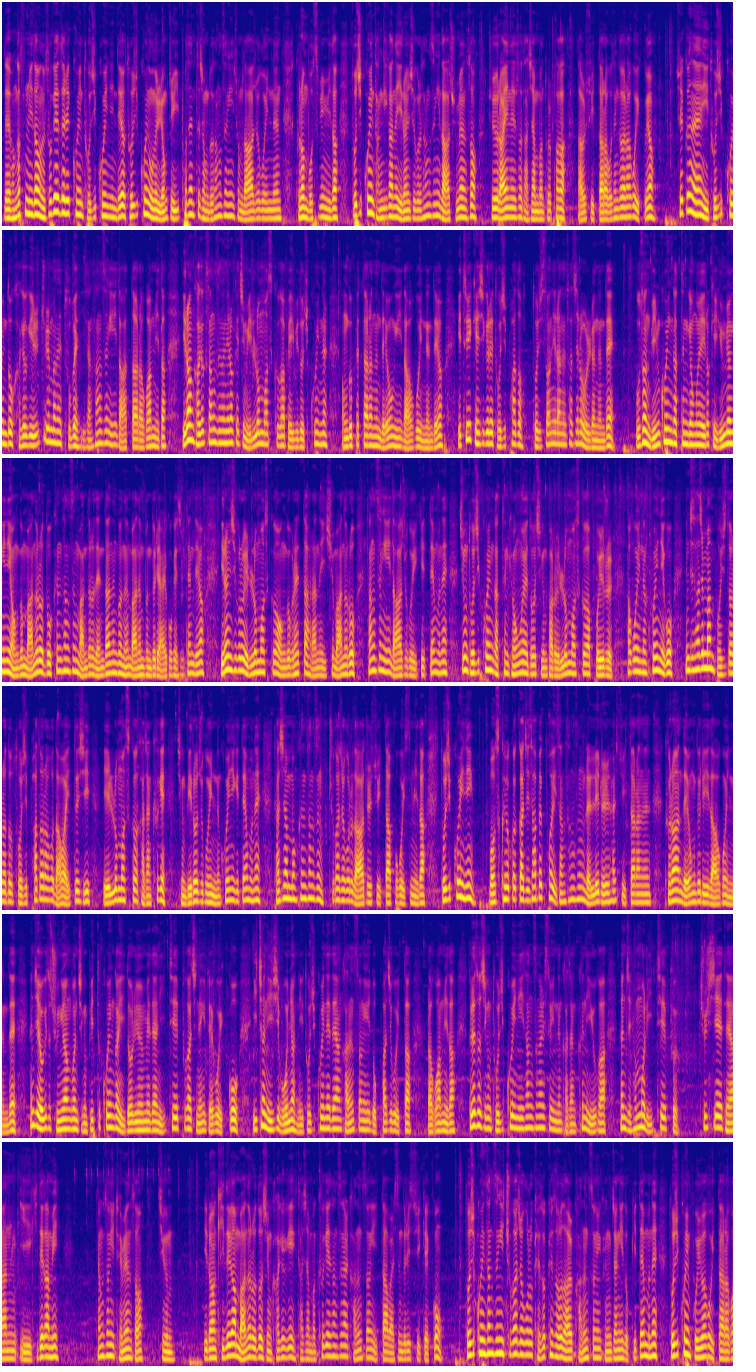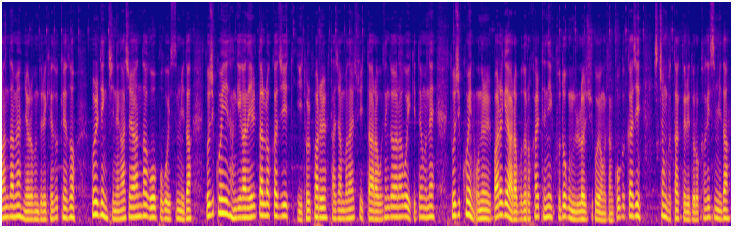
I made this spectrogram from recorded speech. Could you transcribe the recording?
네, 반갑습니다. 오늘 소개해드릴 코인 도지코인인데요. 도지코인 오늘 0.2% 정도 상승이 좀 나와주고 있는 그런 모습입니다. 도지코인 단기간에 이런 식으로 상승이 나와주면서 주요 라인에서 다시 한번 돌파가 나올 수 있다라고 생각을 하고 있고요. 최근에 이 도지코인도 가격이 일주일 만에 두 배 이상 상승이 나왔다라고 합니다. 이런 가격 상승은 이렇게 지금 일론 머스크가 베이비 도지코인을 언급했다라는 내용이 나오고 있는데요. 이 트윗 게시글에 도지파더, 도지선이라는 사진을 올렸는데 우선 밈코인 같은 경우에 이렇게 유명인이 언급만으로도 큰 상승 만들어낸다는 거는 많은 분들이 알고 계실 텐데요. 이런 식으로 일론 머스크가 언급을 했다라는 이슈만으로 상승이 나와주고 있기 때문에 지금 도지코인 같은 경우에도 지금 바로 일론 머스크가 보유를 하고 있는 코인이고 현재 사진만 보시더라도 도지 파더라고 나와 있듯이 이 일론 머스크가 가장 크게 지금 밀어주고 있는 코인이기 때문에 다시 한번 큰 상승 추가적으로 나와줄 수 있다 보고 있습니다. 도지코인이 머스크 효과까지 400% 이상 상승 랠리를 할 수 있다라는 그 러한 내용들이 나오고 있는데 현재 여기서 중요한 건 지금 비트코인과 이더리움에 대한 ETF가 진행이 되고 있고 2025년 이 도지코인에 대한 가능성이 높아지고 있다라고 합니다. 그래서 지금 도지코인이 상승할 수 있는 가장 큰 이유가 현재 현물 ETF 출시에 대한 이 기대감이 형성이 되면서 지금 이러한 기대감만으로도 지금 가격이 다시 한번 크게 상승할 가능성이 있다 말씀드릴 수 있겠고 도지코인 상승이 추가적으로 계속해서 나올 가능성이 굉장히 높기 때문에 도지코인 보유하고 있다라고 한다면 여러분들이 계속해서 홀딩 진행하셔야 한다고 보고 있습니다. 도지코인이 단기간에 1달러까지 이 돌파를 다시 한번 할 수 있다라고 생각을 하고 있기 때문에 도지코인 오늘 빠르게 알아보도록 할 테니 구독 눌러주시고 영상 꼭 끝까지 시청 부탁드리도록 하겠습니다.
